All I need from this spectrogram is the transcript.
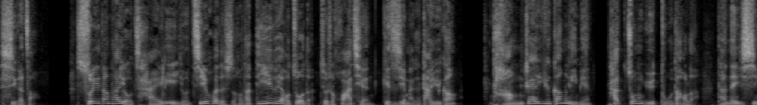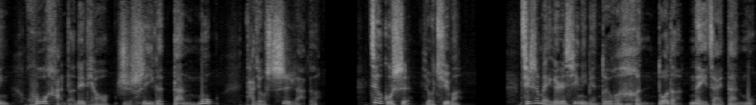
洗个澡。所以，当他有财力、有机会的时候，他第一个要做的就是花钱给自己买个大浴缸，躺在浴缸里面。他终于读到了他内心呼喊的那条，只是一个弹幕，他就释然了。这个故事有趣吗？其实每个人心里面都有很多的内在弹幕，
